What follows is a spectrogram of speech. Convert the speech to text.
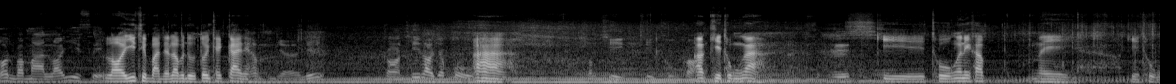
ต้นประมาณ 120 ร้อยยี่สิบบาทเดี๋ยวเรามาดูต้นใกล้ๆนะครับเดี๋ยวนี้ก่อนที่เราจะปลูกอ่าต้องฉีกฉีกถุงก่อนเอากี่ถุงอะเอ๊ะกี่ถุงอันนี้ครับนี่กี่ถุง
